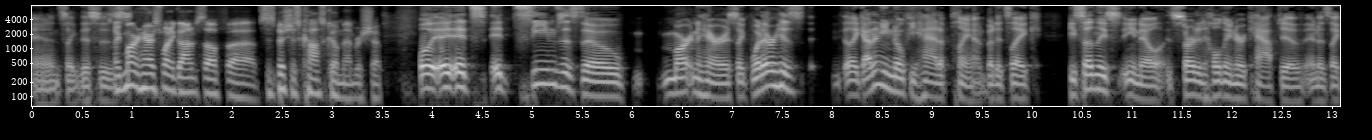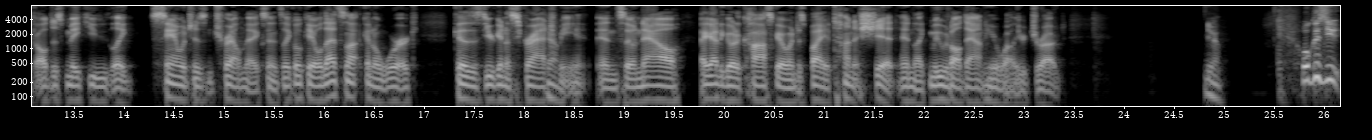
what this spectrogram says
And it's like this is Like Martin Harris when he got himself a suspicious Costco membership. Well, it, it's it seems as though Martin Harris, like whatever his like, I don't even know if he had a plan, but it's like he suddenly, you know, started holding her captive, and it's like I'll just make you like sandwiches and trail mix, and it's like okay, well that's not going to work because you're going to scratch Yeah. me, and so now I got to go to Costco and just buy a ton of shit and like move it all down here while you're drugged. Yeah. Well, because you,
